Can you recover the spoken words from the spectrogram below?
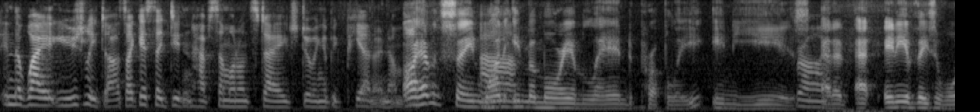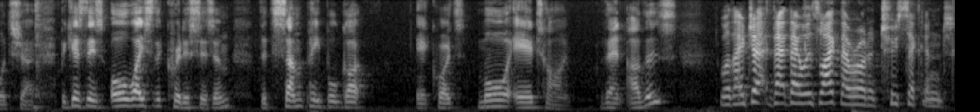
in the way it usually does. I guess they didn't have someone on stage doing a big piano number. I haven't seen one in memoriam land properly in years Right. at, a, at any of these awards show because there's always the criticism that some people got air quotes more airtime than others. Well, they ju- that they was like they were on a two second.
